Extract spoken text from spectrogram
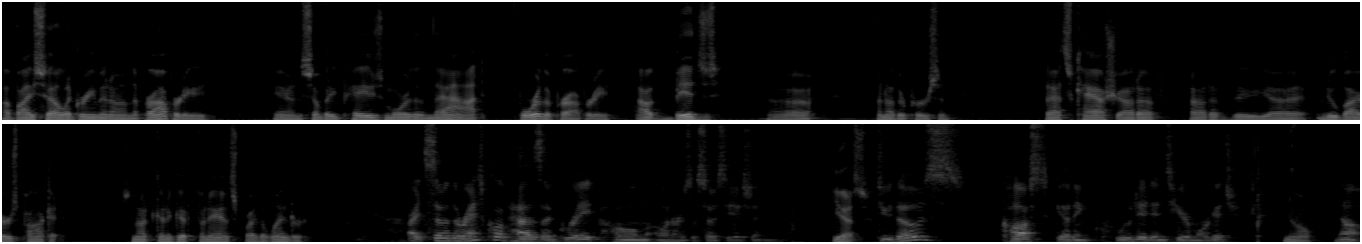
a buy-sell agreement on the property, and somebody pays more than that for the property, outbids uh, another person. That's cash out of out of the uh, new buyer's pocket. It's not going to get financed by the lender. All right, so the Ranch Club has a great homeowners association. Yes. Do those costs get included into your mortgage? No. No.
